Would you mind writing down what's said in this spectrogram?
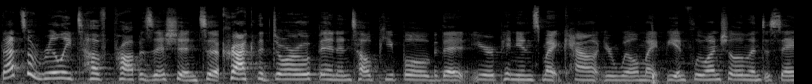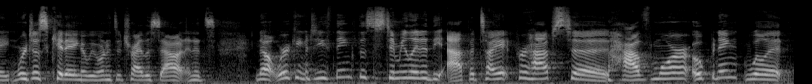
That's a really tough proposition to crack the door open and tell people that your opinions might count, your will might be influential, and then to say, we're just kidding, we wanted to try this out, and it's not working. Do you think this stimulated the appetite perhaps to have more opening? Will it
